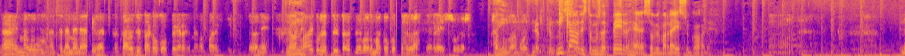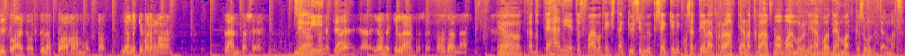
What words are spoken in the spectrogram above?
näin mä luulen, että ne menee yhdessä. Tai oikeastaan koko perhe, meillä on pari tyttöä, niin Noniin. aikuiset tytöt, niin varmaan koko perhe lähtee reissuun, jos satutaan voi. No, no mikä olisi tommoselle perheelle sopiva reissukohde? Nyt laitoit kyllä pahan, mutta jonnekin varmaan lämpöisee. Se Joo. riittää. Jonnekin, jonnekin lämpöiseen, sanotaan näin. Joo. Kato, tehdään niin, että jos vaimo keksitään kysymyksenkin, niin kun sä tienaat rahat, niin annat rahat vaan vaimolle, niin hän voi tehdä matkasuunnitelmat.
